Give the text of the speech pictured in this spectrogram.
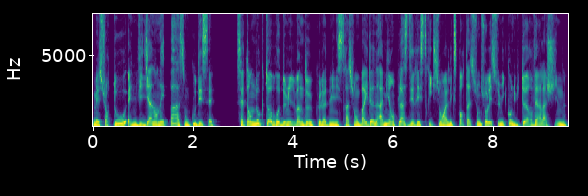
mais surtout, Nvidia n'en est pas à son coup d'essai. C'est en octobre 2022 que l'administration Biden a mis en place des restrictions à l'exportation sur les semi-conducteurs vers la Chine.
